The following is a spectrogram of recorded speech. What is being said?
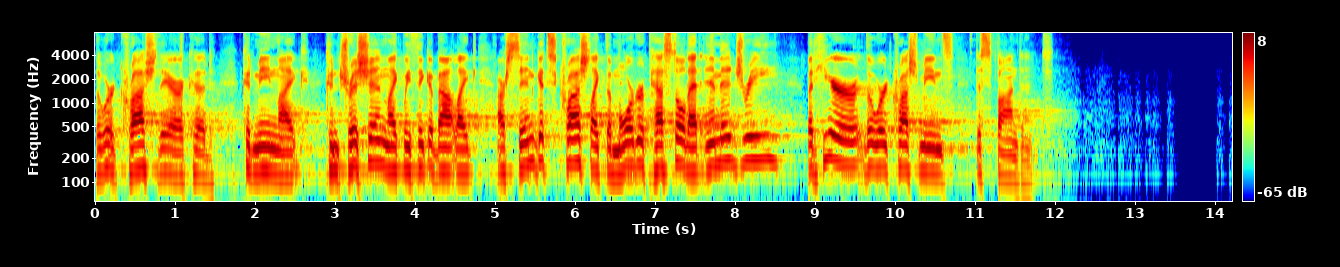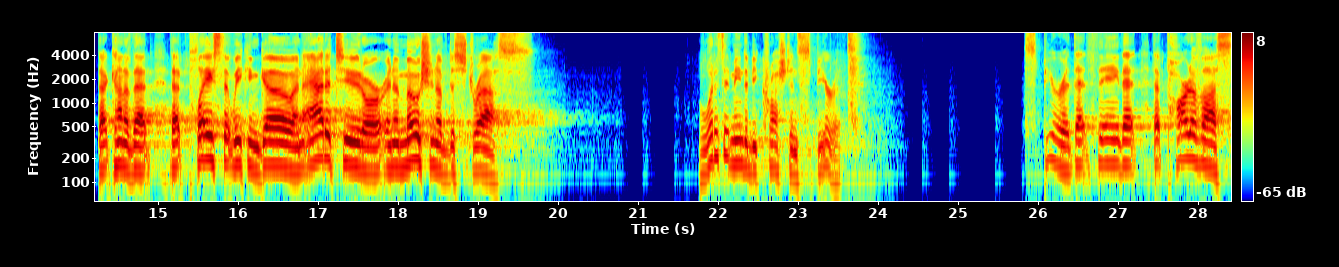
The word crush there could, could mean like contrition, like we think about like our sin gets crushed, like the mortar pestle, that imagery. But here, the word crush means despondent. That kind of that, that place that we can go, an attitude or an emotion of distress. What does it mean to be crushed in spirit? Spirit, that thing, that, that part of us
